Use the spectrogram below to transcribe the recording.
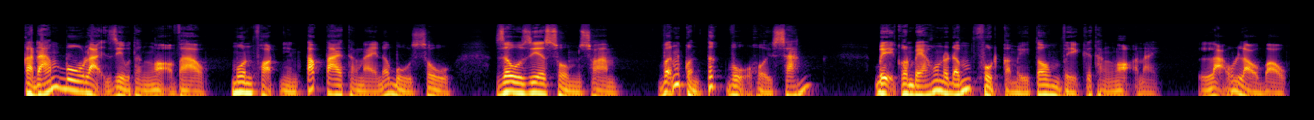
Cả đám bu lại dìu thằng ngọ vào. Muôn phọt nhìn tóc tai thằng này nó bù xù. Dâu ria xồm xoàm. Vẫn còn tức vụ hồi sáng. Bị con béo nó đấm phụt cả mì tôm vì cái thằng ngọ này. Lão lầu bầu.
